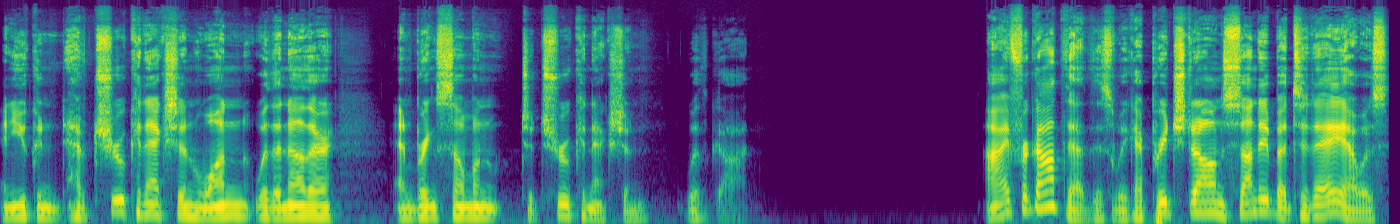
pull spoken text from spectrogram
And you can have true connection one with another and bring someone to true connection with God. I forgot that this week. I preached it on Sunday, but today I was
